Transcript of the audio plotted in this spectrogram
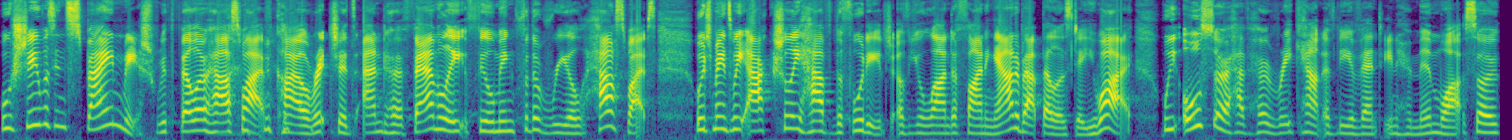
Well, she was in Spain, Mish, with fellow housewife Kyle Richards and her family filming for the Real Housewives, which means we actually have the footage of Yolanda finding out about Bella's DUI. We also have her recount of the event in her memoir. So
